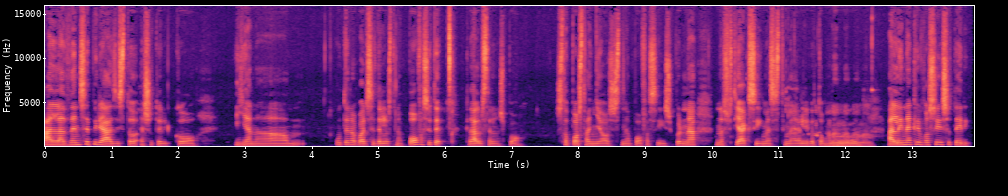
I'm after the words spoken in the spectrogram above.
αλλά δεν σε επηρεάζει στο εσωτερικό για να ούτε να πάρεις εντελώς την απόφαση, ούτε κατάλαβες θέλω να σου πω. Στο πώς θα νιώσεις την απόφαση σου. Μπορεί να, να σου φτιάξει μέσα στη μέρα λίγο το mood, Ναι, ναι, ναι, ναι. αλλά είναι ακριβώς η εσωτερική,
